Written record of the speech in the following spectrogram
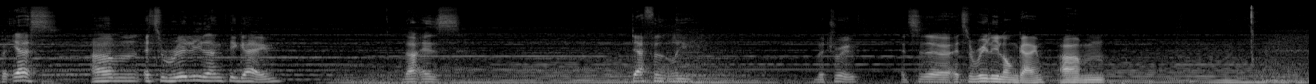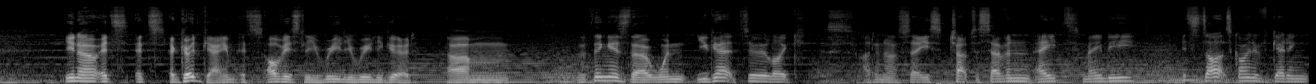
But yes, um, it's a really lengthy game. That is definitely the truth. It's a, it's a really long game. Um, you know, it's it's a good game. It's obviously really really good. Um, the thing is though, when you get to like I don't know, say chapter seven, eight, maybe, it starts kind of getting.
